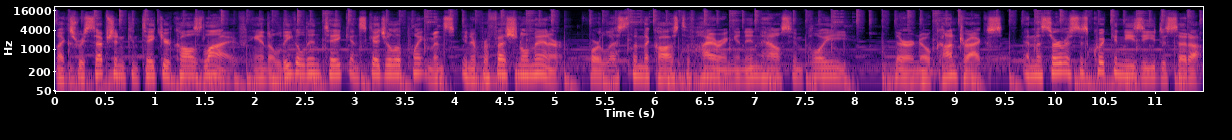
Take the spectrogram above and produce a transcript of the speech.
Lex Reception can take your calls live, handle legal intake, and schedule appointments in a professional manner for less than the cost of hiring an in house employee. There are no contracts, and the service is quick and easy to set up.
